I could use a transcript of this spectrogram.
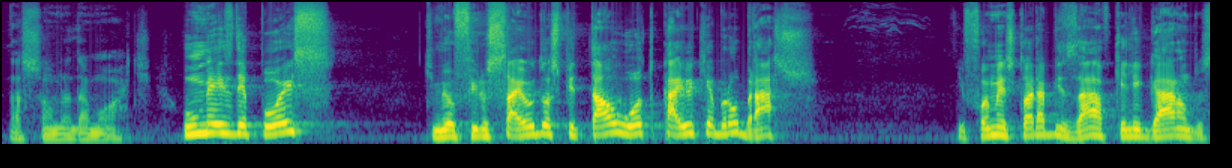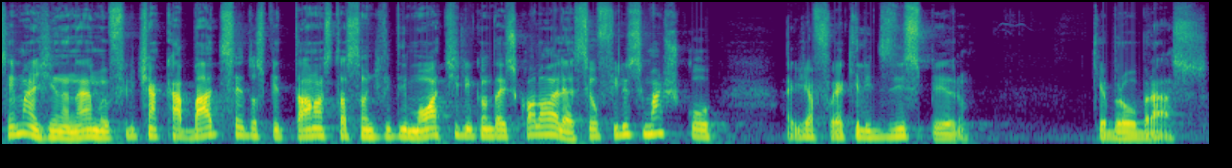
da sombra da morte. Um mês depois, que meu filho saiu do hospital, o outro caiu e quebrou o braço. E foi uma história bizarra, porque ligaram, você imagina, né? Meu filho tinha acabado de sair do hospital, numa situação de vida e morte, ligam da escola, olha, seu filho se machucou. Aí já foi aquele desespero. Quebrou o braço.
